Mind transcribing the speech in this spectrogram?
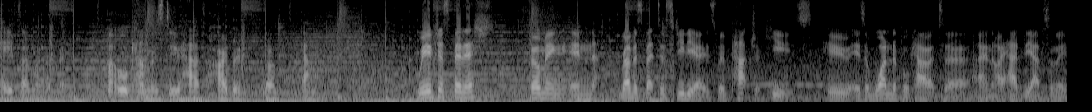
paid firmware upgrade. But all cameras do have hybrid log gamma. We've just finished filming in Retrospective Studios with Patrick Hughes, who is a wonderful character and I had the absolute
